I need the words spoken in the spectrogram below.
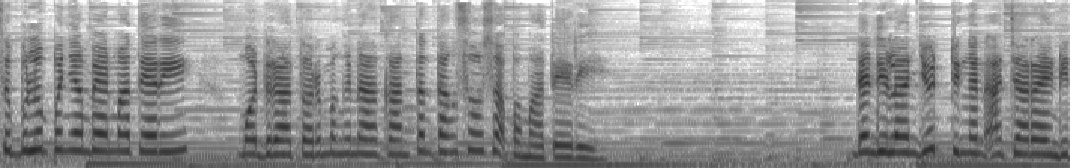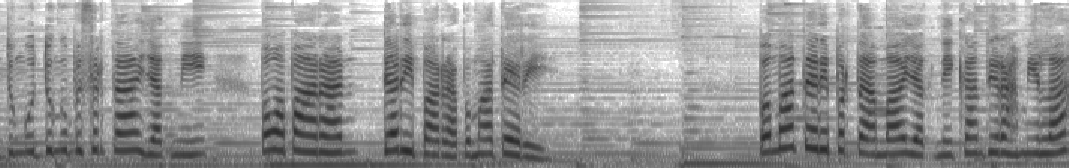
sebelum penyampaian materi, moderator mengenalkan tentang sosok pemateri. Dan dilanjut dengan acara yang ditunggu-tunggu peserta yakni pemaparan dari para pemateri. Pemateri pertama yakni Kanti Rahmilah,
